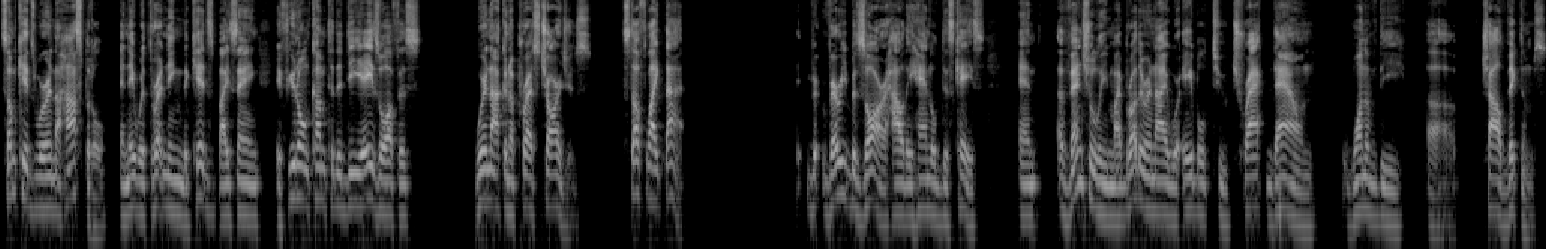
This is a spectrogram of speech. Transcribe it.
some kids were in the hospital and they were threatening the kids by saying if you don't come to the DA's office we're not going to press charges. Stuff like that. V- very bizarre how they handled this case. And eventually, my brother and I were able to track down one of the uh, child victims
